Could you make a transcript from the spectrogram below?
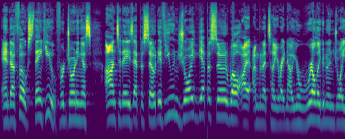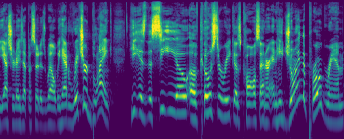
And uh, folks, thank you for joining us on today's episode. If you enjoyed the episode, well, I, am going to tell you right now, you're really going to enjoy yesterday's episode as well. We had Richard Blank. He is the CEO of Costa Rica's call center, and he joined the program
